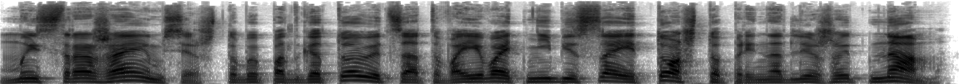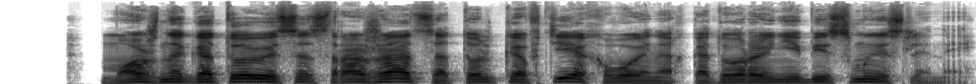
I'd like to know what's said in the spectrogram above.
Мы сражаемся, чтобы подготовиться отвоевать небеса и то, что принадлежит нам, можно готовиться сражаться только в тех войнах, которые не бессмысленны.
